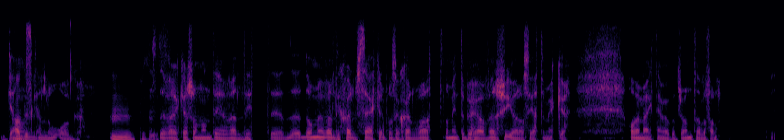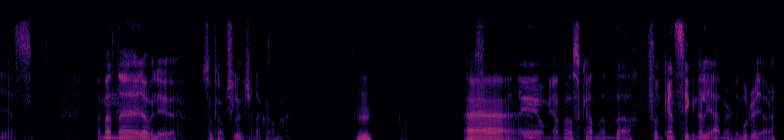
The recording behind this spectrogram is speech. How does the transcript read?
Ganska låg. Mm, Fast precis. Det verkar som om det är väldigt, eh, de- de är väldigt självsäkra på sig själva att de inte behöver göra så jättemycket. Har vi märkt när vi har gått runt i alla fall. Yes. Men eh, jag vill ju såklart slå ut den där kameran. Mm. Är om jag bara ska använda, funkar en signal jammer? Det borde det göra.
